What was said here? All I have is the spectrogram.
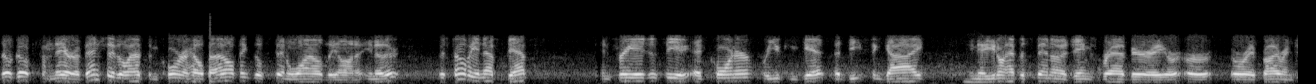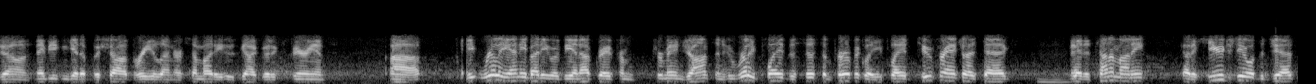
they'll go from there. Eventually, they'll have some corner help. But I don't think they'll spend wildly on it. You know, there, there's probably enough depth in free agency at corner where you can get a decent guy. You know, you don't have to spend on a James Bradberry or or, or a Byron Jones. Maybe you can get a Bashaud Breeland or somebody who's got good experience. Uh, really anybody would be an upgrade from Trumaine Johnson, who really played the system perfectly. He played two franchise tags, mm-hmm. made a ton of money, got a huge deal with the Jets,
